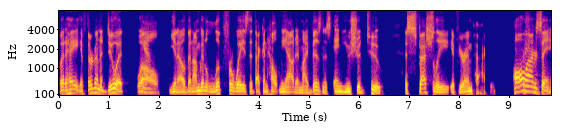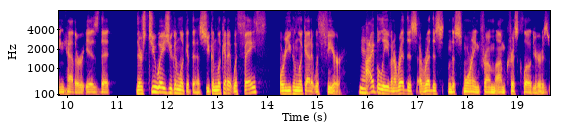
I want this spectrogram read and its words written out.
But hey, if they're going to do it, well, you know, then I'm going to look for ways that that can help me out in my business. And you should too, especially if you're impacted. All. I'm saying, Heather, is that there's two ways you can look at this. You can look at it with faith or you can look at it with fear. Yeah. I believe, and I read this. I read this this morning from um, Chris Clothier. Is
